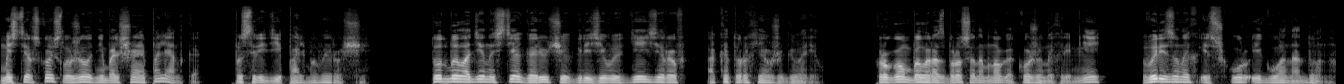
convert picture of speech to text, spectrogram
Мастерской служила небольшая полянка посреди пальмовой рощи. Тут был один из тех горючих грязевых гейзеров, о которых я уже говорил. Кругом было разбросано много кожаных ремней, вырезанных из шкур игуанодонов.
